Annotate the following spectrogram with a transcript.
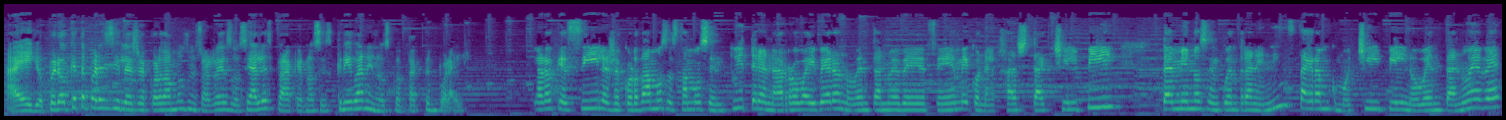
a ello. Pero ¿qué te parece si les recordamos nuestras redes sociales para que nos escriban y nos contacten por ahí? Claro que sí, les recordamos, estamos en Twitter en arroba ibero99fm con el hashtag chillpill. También nos encuentran en Instagram como chillpill99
